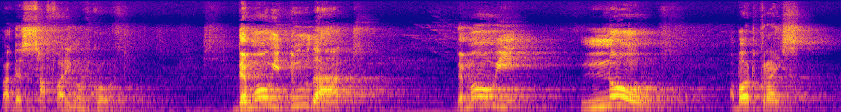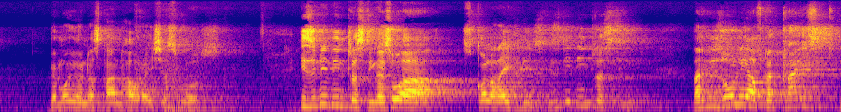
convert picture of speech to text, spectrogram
but the suffering of God. The more we do that, the more we know about Christ, the more you understand how righteous He was. Isn't it interesting? I saw a scholar write this. Isn't it interesting that it is only after Christ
